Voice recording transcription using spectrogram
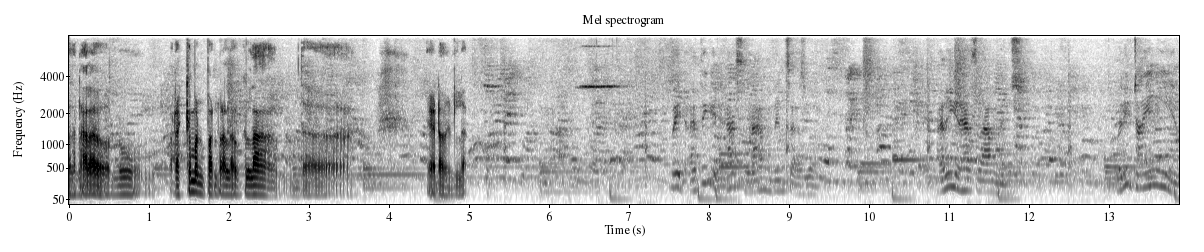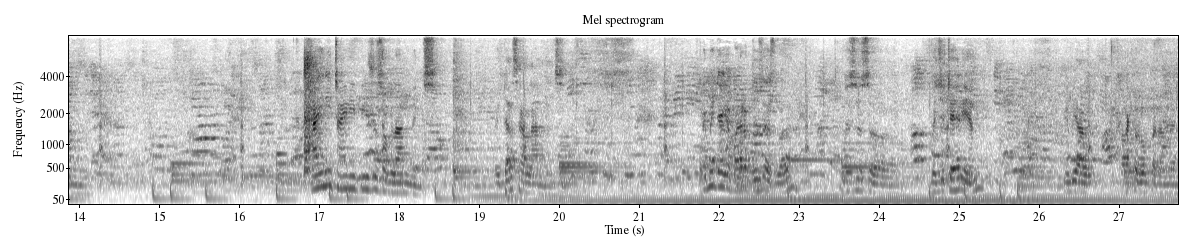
அதனால் ஒன்றும் ரெக்கமெண்ட் பண்ணுற அளவுக்குலாம் இந்த இடம் இல்லை Wait, I think it has lamb mince as well. I think it has lamb mince. Very tiny, um, tiny, tiny pieces of lamb mince. It does have lamb mince. Let me take a bite of this as well. This is uh, vegetarian. Maybe I'll crack it open and then.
